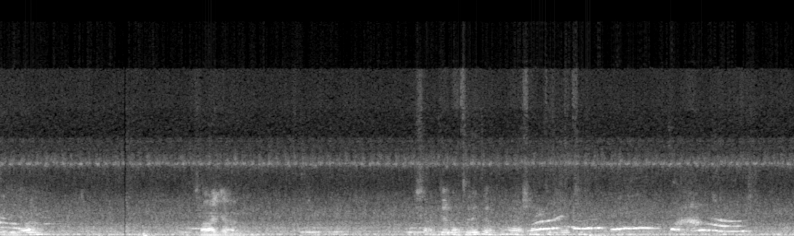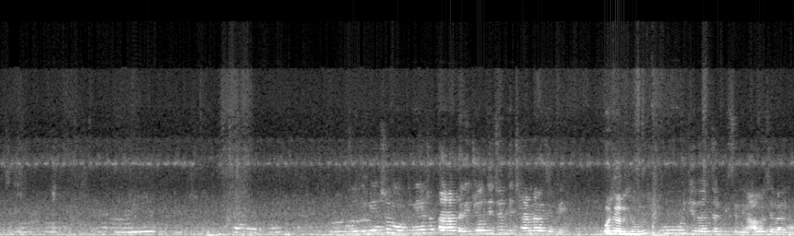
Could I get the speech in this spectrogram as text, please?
তিনজন। ছয়জন। সাতজন আছে তাই তো? হ্যাঁ সাতজন আছে। তাড়াতাড়ি জলদি জলদি ঠান্ডা হয়ে যাবে? ওই যে দরজার পিছনে আলো জ্বালানো।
